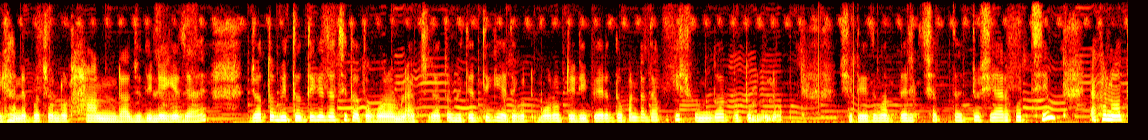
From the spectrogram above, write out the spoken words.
এখানে প্রচণ্ড ঠান্ডা যদি লেগে যায়, যত ভিতর দিকে যাচ্ছি তত গরম লাগছে। যত ভিতর দিকে দেখো বড় টেডি পেয়ারের দোকানটা, দেখো কি সুন্দর পুতুলগুলো। সেটাই তোমাদের সাথে একটু শেয়ার করছি। এখন অত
